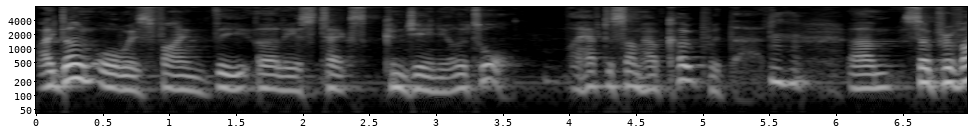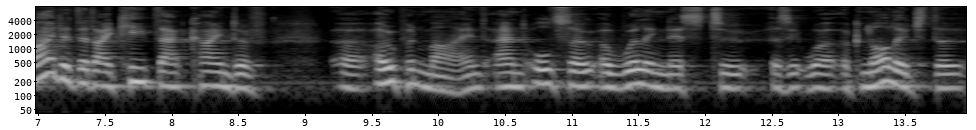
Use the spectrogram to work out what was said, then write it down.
I don't always find the earliest texts congenial at all. I have to somehow cope with that. Mm-hmm. Um, so, provided that I keep that kind of uh, open mind and also a willingness to, as it were, acknowledge the,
